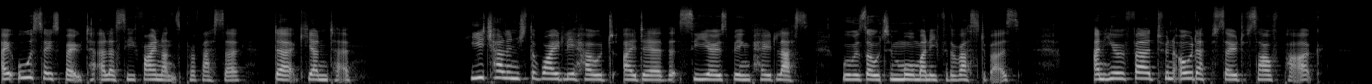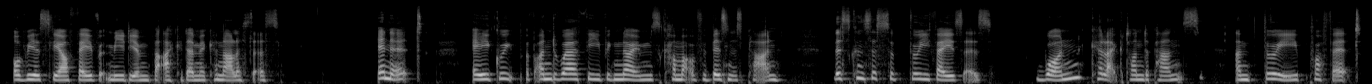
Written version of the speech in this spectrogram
I also spoke to LSE finance professor Dirk Jenter. He challenged the widely held idea that CEOs being paid less will result in more money for the rest of us, and he referred to an old episode of South Park, obviously our favourite medium for academic analysis. In it, a group of underwear thieving gnomes come up with a business plan this consists of three phases one, collect underpants, and three, profit,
